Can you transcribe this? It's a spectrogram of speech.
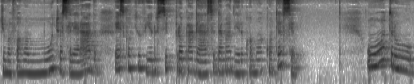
de uma forma muito acelerada, fez com que o vírus se propagasse da maneira como aconteceu. Um outro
